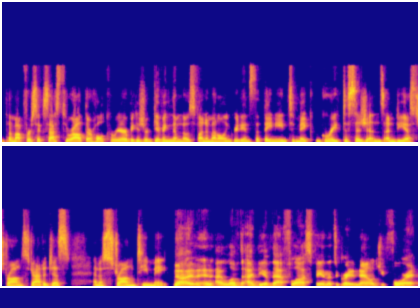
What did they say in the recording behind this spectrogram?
them up for success throughout their whole career because you're giving them those fundamental ingredients that they need to make great decisions and be a strong strategist and a strong teammate. No, and, and I love the idea of that philosophy. And that's a great analogy for it.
